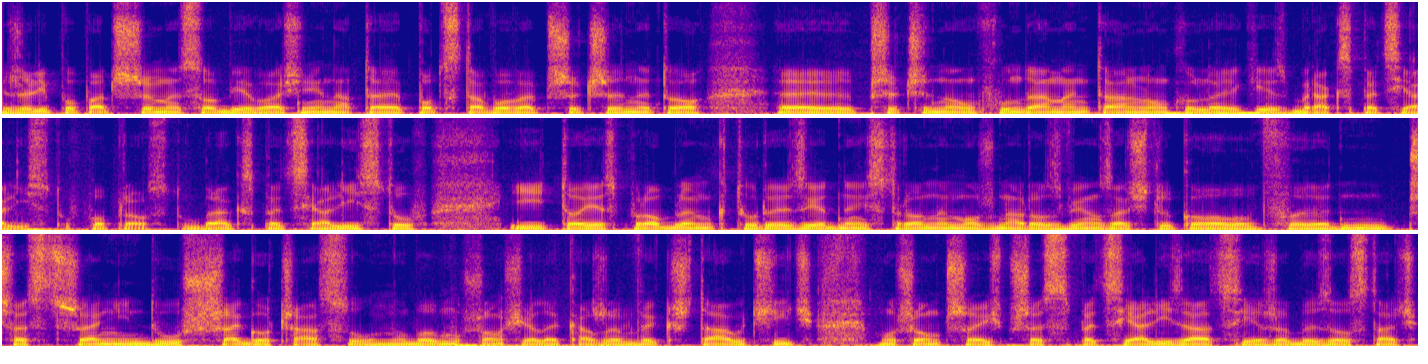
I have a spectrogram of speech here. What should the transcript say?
Jeżeli popatrzymy sobie właśnie na te podstawowe przyczyny, to e, przyczyną fundamentalną kolejki jest brak specjalistów, po prostu. Brak specjalistów i to jest problem, który z jednej strony można rozwiązać tylko w przestrzeni dłuższego czasu, no bo muszą się lekarze wykształcić, muszą przejść przez specjalizację, żeby zostać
